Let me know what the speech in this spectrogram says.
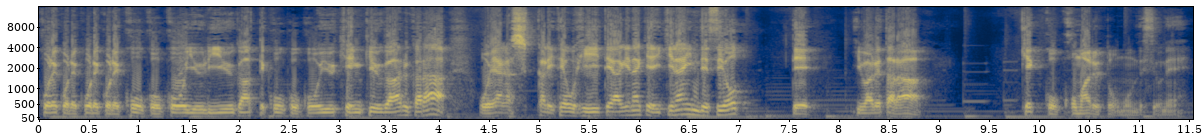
これこれこれこれ、こうこうこういう理由があって、こうこうこういう研究があるから、親がしっかり手を引いてあげなきゃいけないんですよって言われたら、結構困ると思うんですよね。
